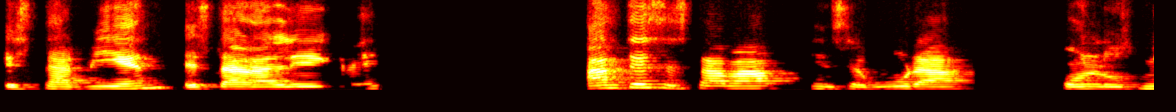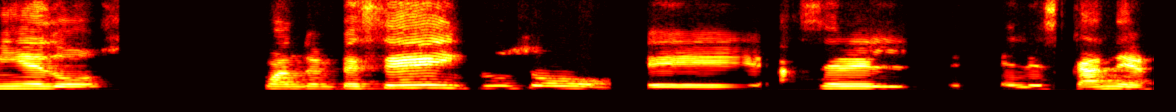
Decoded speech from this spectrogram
estar bien, estar alegre. Antes estaba insegura, con los miedos. Cuando empecé incluso eh, hacer el, el escáner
